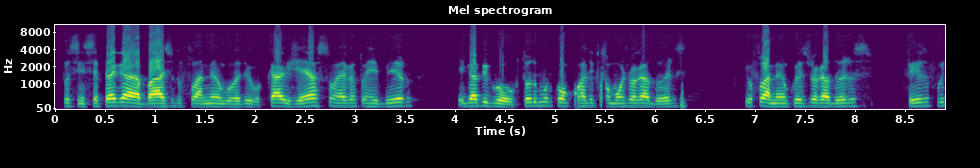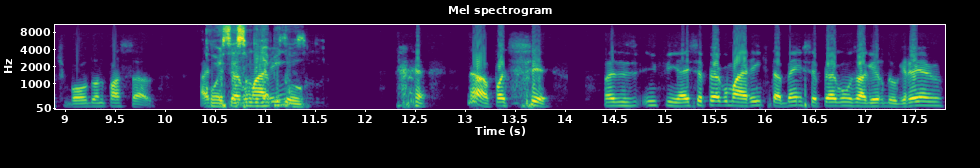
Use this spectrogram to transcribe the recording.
Tipo assim, você pega a base do Flamengo, Rodrigo Caio, Gerson, Everton Ribeiro e Gabigol. Todo mundo concorda que são bons jogadores. E o Flamengo, com esses jogadores, fez o futebol do ano passado. Aí com exceção do Gabigol. Não, pode ser. Mas, enfim, aí você pega o Marinho, que tá bem, você pega um zagueiro do Grêmio,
